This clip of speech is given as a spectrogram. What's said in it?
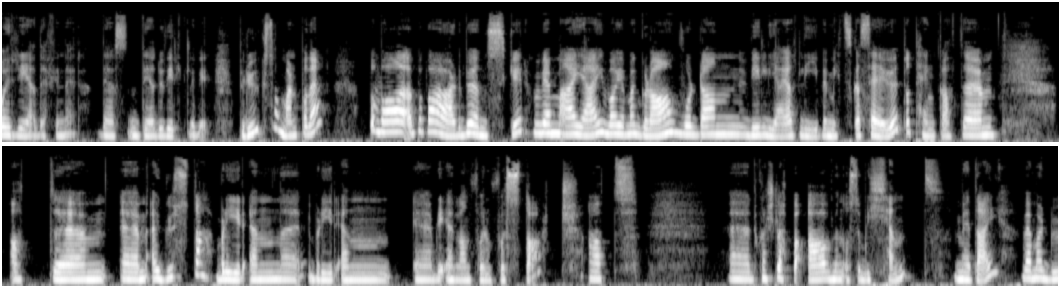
Og redefinere det, det du virkelig vil. Bruk sommeren på det. På hva, på hva, er det du ønsker? Hvem er jeg? Hva gjør meg glad? Hvordan vil jeg at livet mitt skal se ut? Og tenk at, uh, at um, um, august da, blir en, blir, en, uh, blir en eller annen form for start. At uh, du kan slappe av, men også bli kjent med deg. Hvem er du?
